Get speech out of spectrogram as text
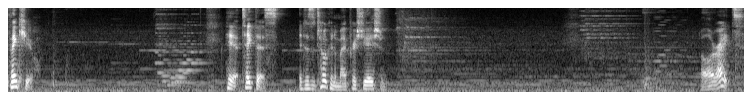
Thank you. Here, take this. It is a token of my appreciation. All right.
